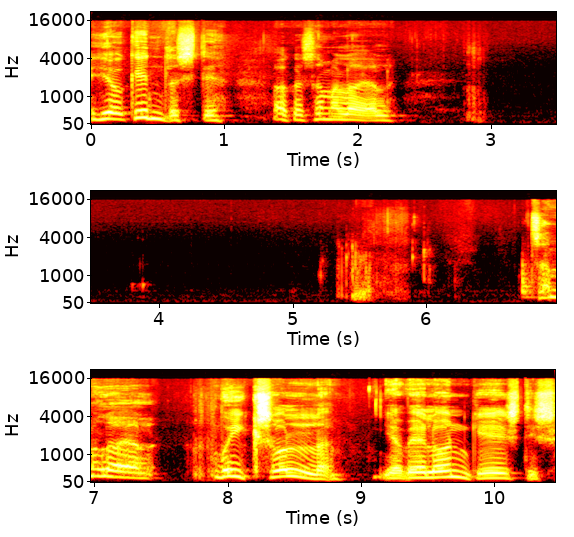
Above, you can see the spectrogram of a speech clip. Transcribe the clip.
ja kindlasti, aga samal ajal samal ajal võiks olla ja veel ongi Eestis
